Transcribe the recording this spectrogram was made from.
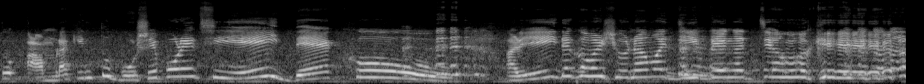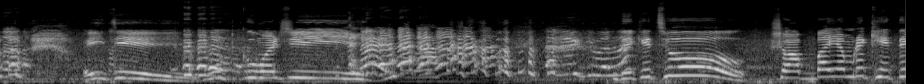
তো আমরা কিন্তু বসে পড়েছি এই দেখো। আর এই দেখো আমার সোনা আমার জিভ ভেঙাচ্ছে আমাকে। এই যে মাসি দেখেছ? সবাই আমরা খেতে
